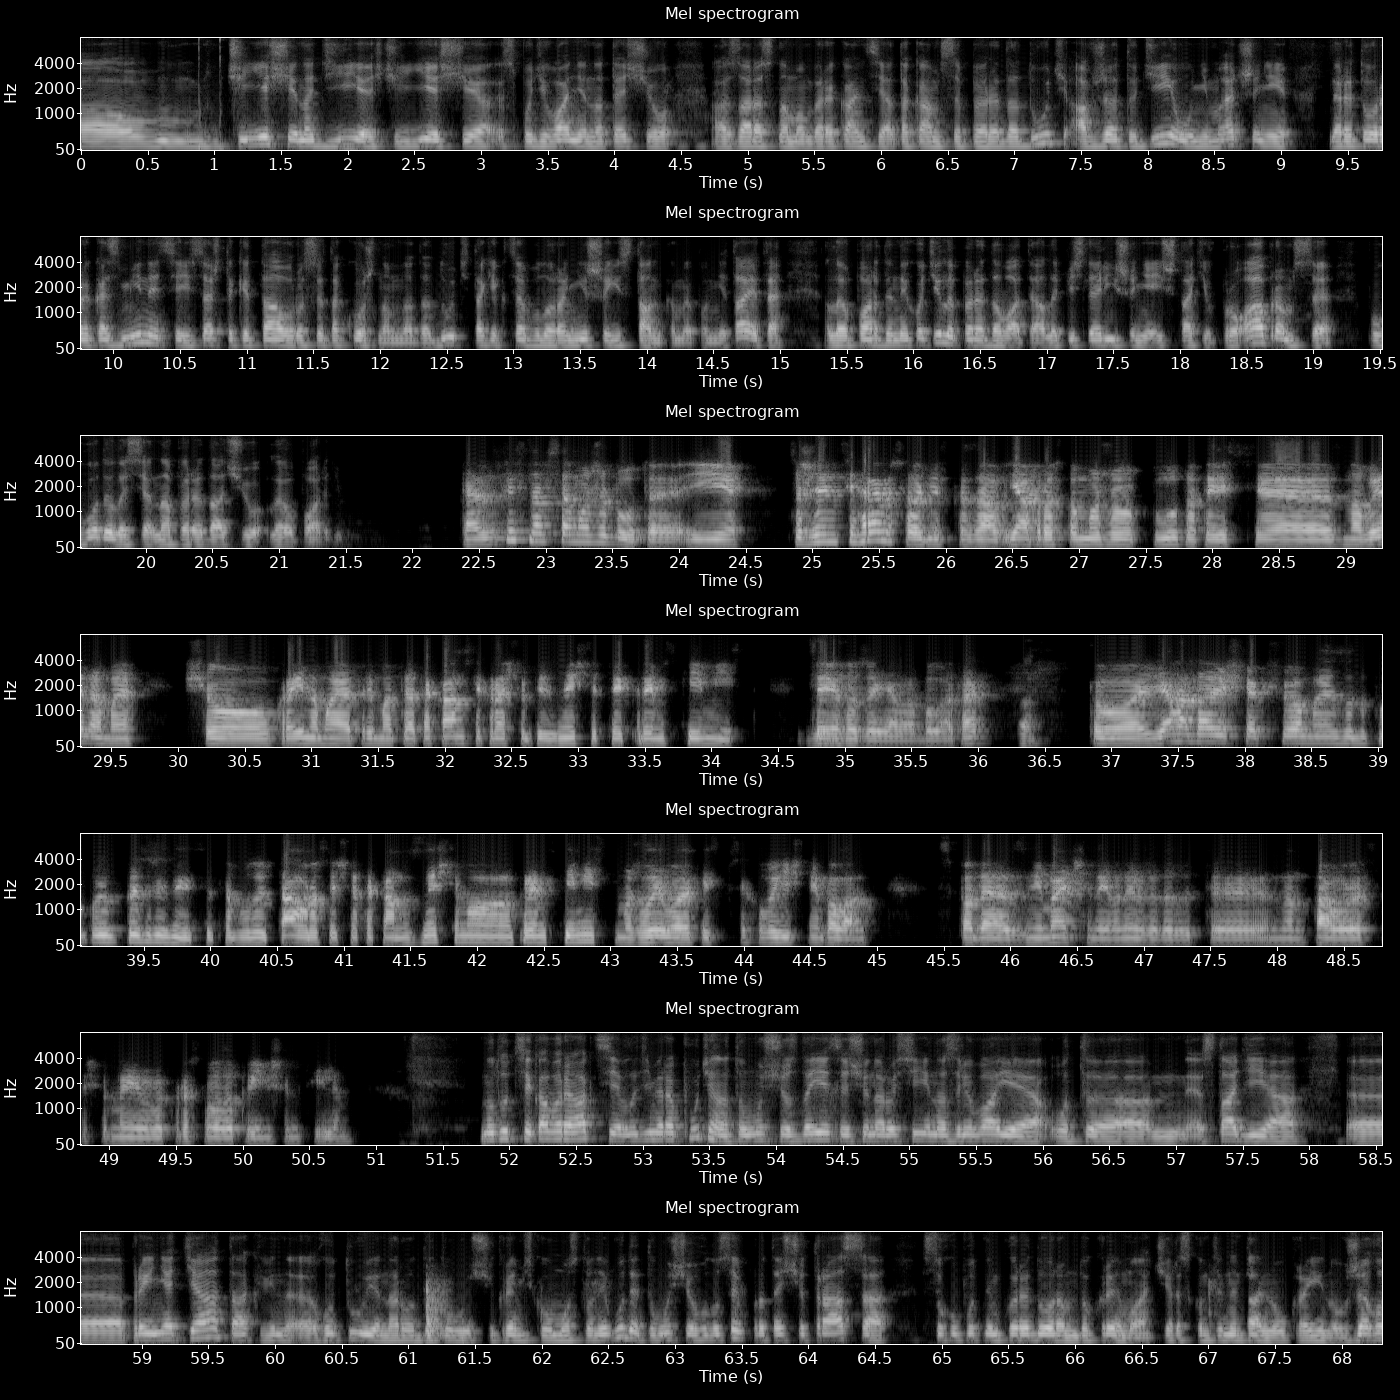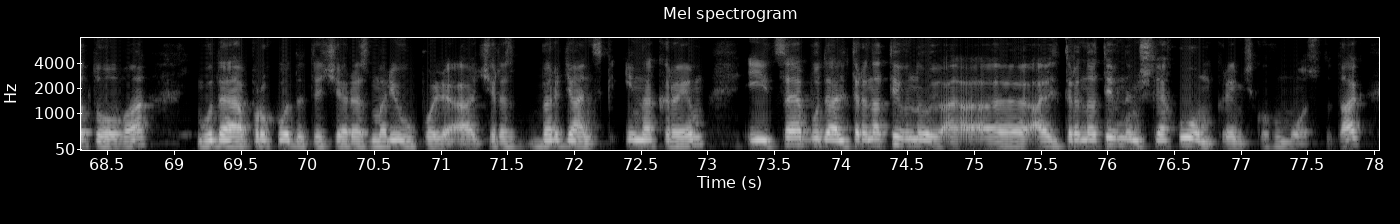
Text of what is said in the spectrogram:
чи є ще надія, чи є ще сподівання на те, що зараз нам американці атакамси передадуть, а вже тоді у Німеччині риторика зміниться, і все ж таки Тауруси також нам нададуть, так як це було раніше із танками. Пам'ятаєте, леопарди не хотіли передавати, але після рішення із штатів про Абрамси погодилися на передачу леопардів. Звісно, все може бути. І це ж Лінсі Грем сьогодні сказав. Я просто можу плутатись е, з новинами, що Україна має отримати атакамс якраз щоб і знищити Кримський міст. Це Вірно. його заява була, так? Так. То я гадаю, що якщо ми за без різниці, це будуть Тауруси чи атакам, знищимо Кримський міст, можливо, якийсь психологічний баланс спаде з Німеччини, і вони вже дадуть е, нам Тауруси, щоб ми їх використовували по іншим цілям. Ну тут цікава реакція Владимира Путіна, тому що здається, що на Росії назріває от е, стадія е, прийняття. Так він е, готує народ до того, що Кримського мосту не буде, тому що оголосив про те, що траса з сухопутним коридором до Крима через континентальну Україну вже готова. Буде проходити через Маріуполь, через Бердянськ і на Крим, і це буде альтернативною альтернативним шляхом Кримського мосту. Так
